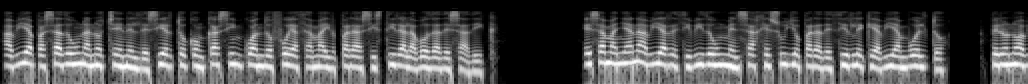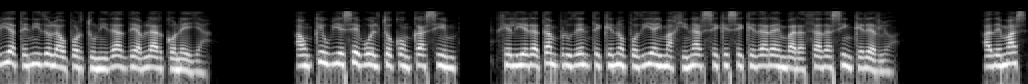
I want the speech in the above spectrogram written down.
había pasado una noche en el desierto con Kasim cuando fue a Zamair para asistir a la boda de Sadik. Esa mañana había recibido un mensaje suyo para decirle que habían vuelto, pero no había tenido la oportunidad de hablar con ella. Aunque hubiese vuelto con Kasim, Geli era tan prudente que no podía imaginarse que se quedara embarazada sin quererlo. Además,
